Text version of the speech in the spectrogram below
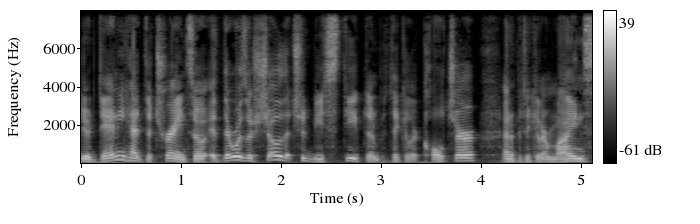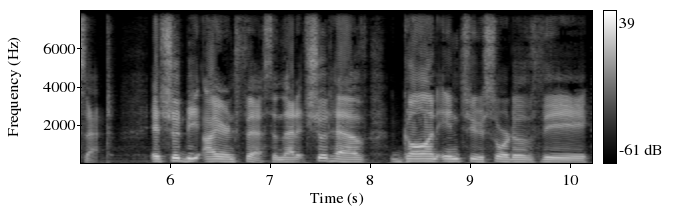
You know, Danny had to train. So if there was a show that should be steeped in a particular culture and a particular mindset, it should be Iron Fist, and that it should have gone into sort of the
